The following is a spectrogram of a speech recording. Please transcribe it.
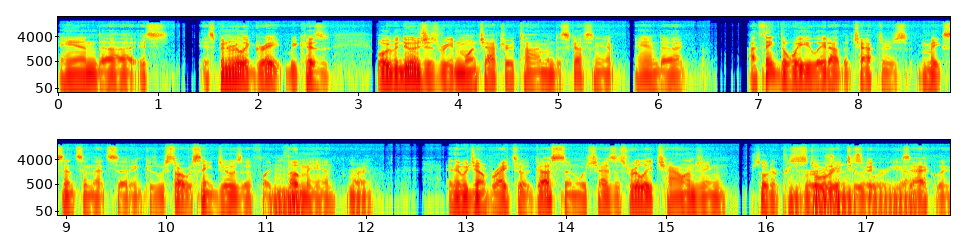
and uh, it's it's been really great because what we've been doing is just reading one chapter at a time and discussing it. And uh, I think the way you laid out the chapters makes sense in that setting because we start with Saint Joseph, like the man, Right. and then we jump right to Augustine, which has this really challenging Sort of conversion story to story, it. yeah. Exactly.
